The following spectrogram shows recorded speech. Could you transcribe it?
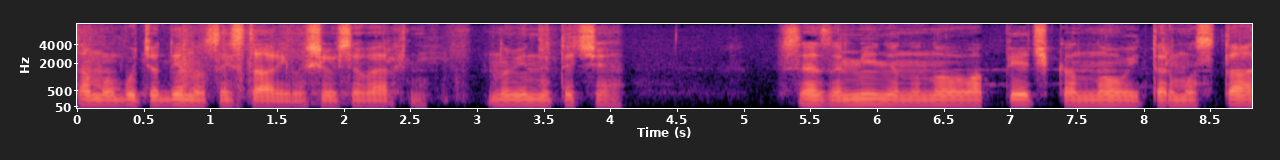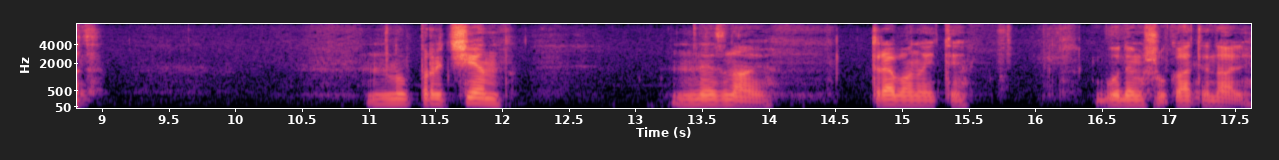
Там, мабуть, один оцей старий лишився верхній. Ну він не тече. Все замінено, нова печка, новий термостат. Ну, причин не знаю. Треба знайти. Будемо шукати далі.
